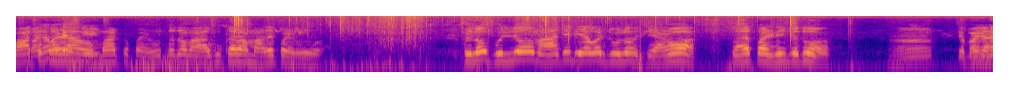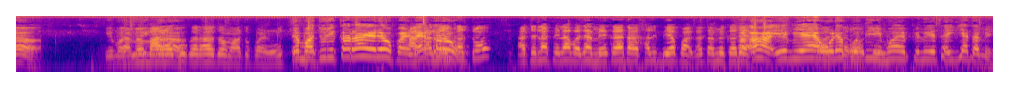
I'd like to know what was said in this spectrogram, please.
માં તો પણ માં તો પણ માર તો જો મારે આગું કરવા મારે પહેણવું હોય. પેલો ભૂલ્યો મારાથી બે વર્ષ જૂનો. જાણો મારે પરણી જતો હા તે પહેણા એ તમે મજૂરી મારે આગું કરે. કરાવો તો મારે તો પહેણવું જ તે મજૂરી કરાય રહ્યો નહીં કરતો. આ તેટલા પેલા બધા મેં કર્યા ખાલી બે પાછા તમે કર્યા. હા એ બે ઓળે ગોદી એમાં પેલું એ થઈ ગયા તમે.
